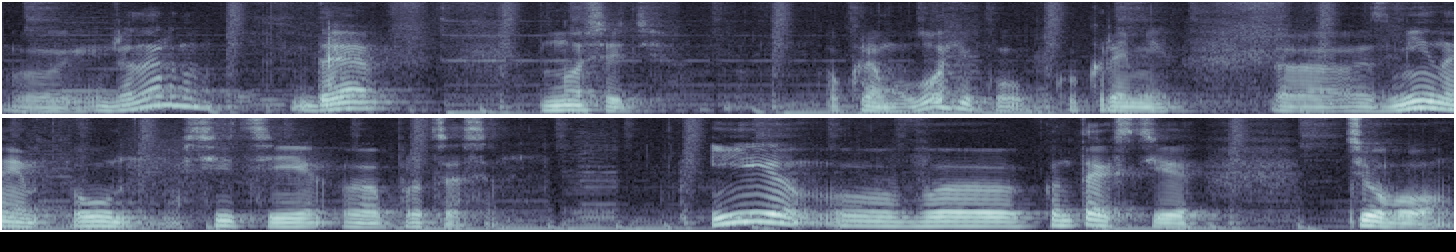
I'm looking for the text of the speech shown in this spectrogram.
е, інженерну, де вносять окрему логіку, окремі е, зміни у всі ці е, процеси. І в контексті цього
